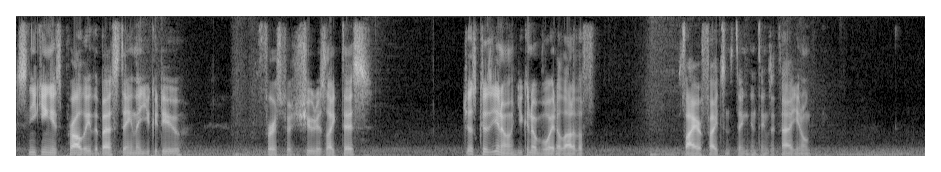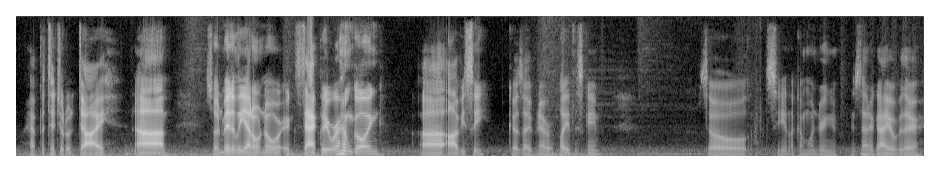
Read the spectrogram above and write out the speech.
sneaking is probably the best thing that you could do first for shooters like this. Just because, you know, you can avoid a lot of the firefights and, thing and things like that. You don't have potential to die. Um, so admittedly, I don't know exactly where I'm going uh, obviously, because I've never played this game. So, let's see, like, I'm wondering, if, is that a guy over there?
